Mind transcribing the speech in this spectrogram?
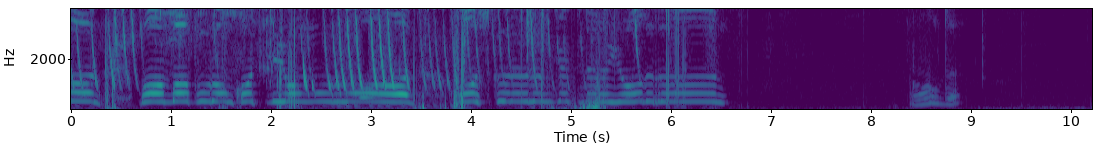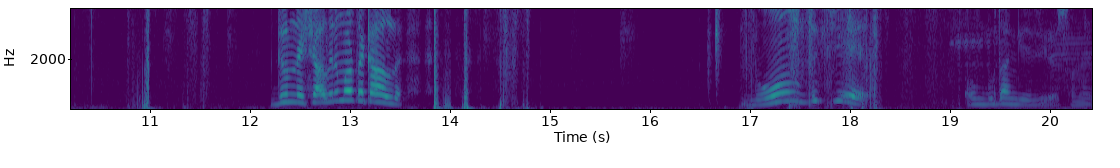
lan! Bomba buron katliam var lan! Baskın örümceklere yağdırın! Ne oldu? Durun eşyalarım orada kaldı. ne oldu ki? Buradan geliyor sanırım.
